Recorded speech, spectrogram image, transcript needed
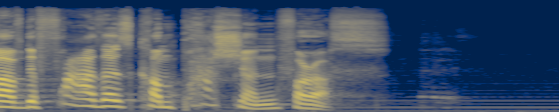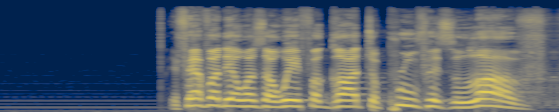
of the Father's compassion for us. If ever there was a way for God to prove his love,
